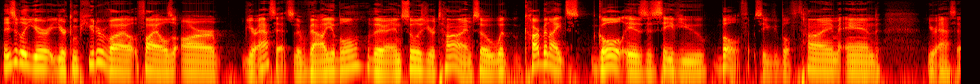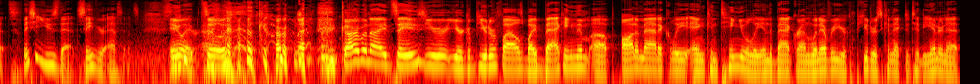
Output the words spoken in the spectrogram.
Basically, your your computer vi- files are your assets. They're valuable, they're, and so is your time. So, what Carbonite's goal is is save you both, save you both time and your assets. They should use that. Save your assets. anyway, so Carbonite, Carbonite saves your, your computer files by backing them up automatically and continually in the background whenever your computer is connected to the internet.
